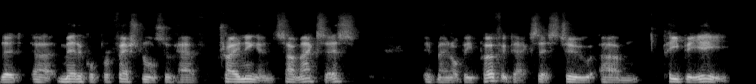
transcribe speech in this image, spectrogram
That uh, medical professionals who have training and some access, it may not be perfect access to um, PPE,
